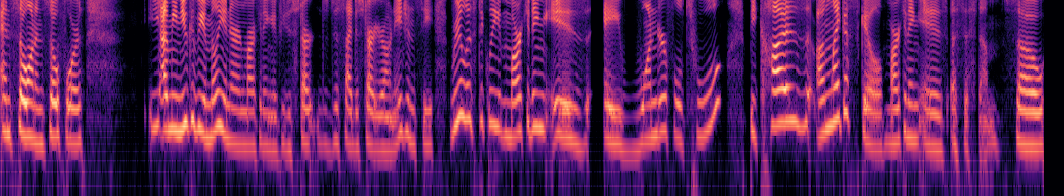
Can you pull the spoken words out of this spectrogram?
and so on and so forth I mean, you could be a millionaire in marketing if you just start decide to start your own agency. Realistically, marketing is a wonderful tool because unlike a skill, marketing is a system. So,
